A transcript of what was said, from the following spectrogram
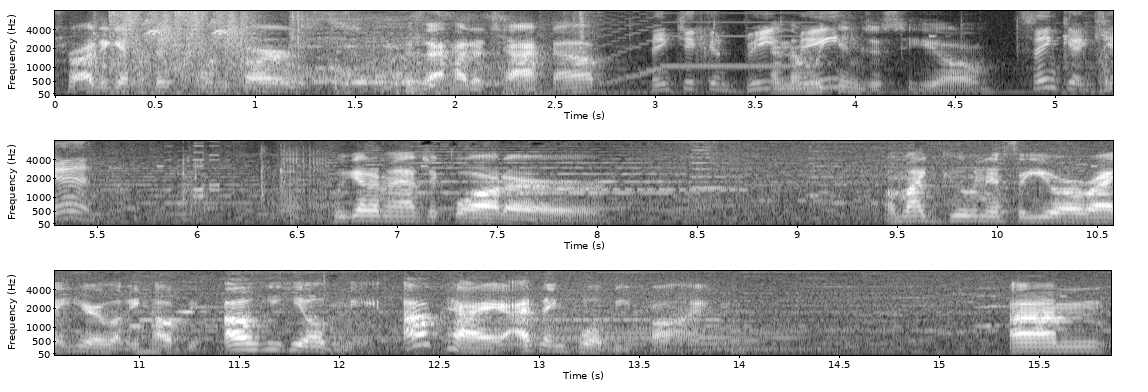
try to get this one first, because it had attack up, Think you can beat me? and then me? we can just heal. Think again. We got a magic water. Oh my goodness, are you alright? Here, let me help you. Oh, he healed me. Okay, I think we'll be fine. Um,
